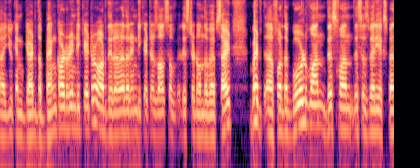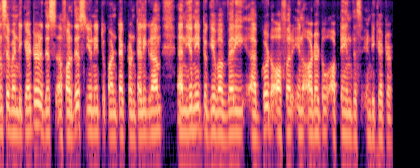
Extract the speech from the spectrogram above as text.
uh, you can get the bank order indicator or there are other indicators also listed on the website. But uh, for the gold one this one this is very expensive indicator. This uh, for this you need to contact on telegram and you need to give a very good offer in order to obtain this indicator.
